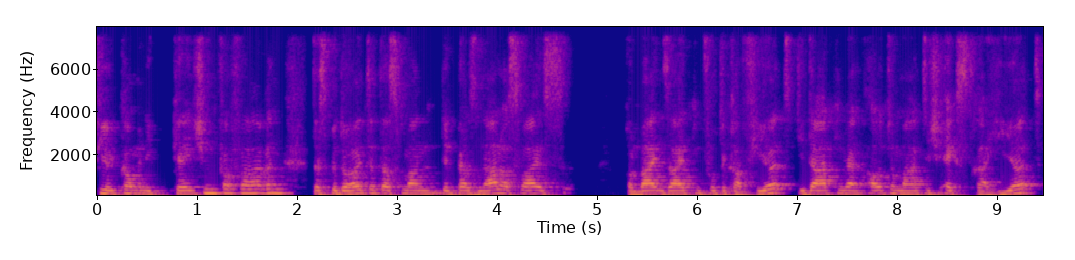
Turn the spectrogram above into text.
Field Communication Verfahren. Das bedeutet, dass man den Personalausweis von beiden Seiten fotografiert. Die Daten werden automatisch extrahiert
